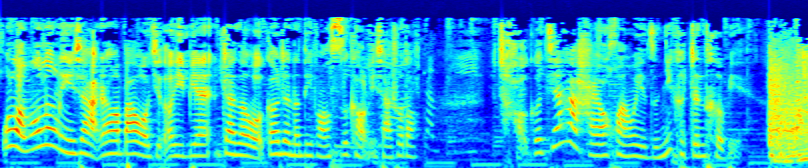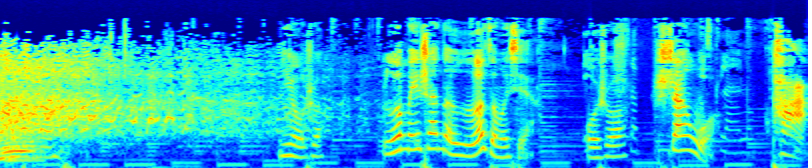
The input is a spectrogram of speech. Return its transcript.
我老公愣了一下，然后把我挤到一边，站在我刚站的地方思考了一下，说道：“吵个架还要换位子，你可真特别。” 你有说。峨眉山的峨怎么写？我说山我，啪！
